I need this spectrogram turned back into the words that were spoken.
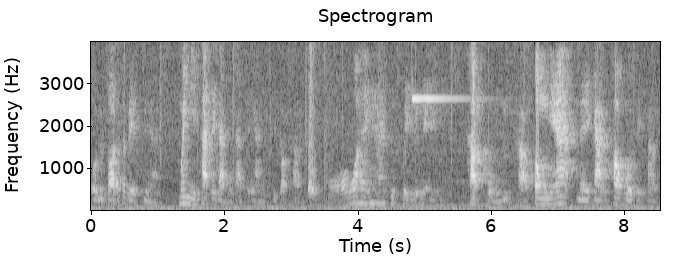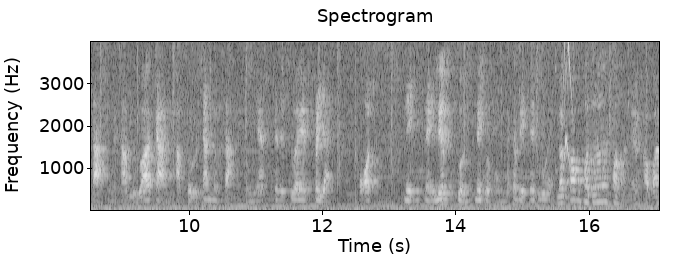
Open Source Database เนี่ย ไม่มีค่าใช้จ่ายในการใช้งานครับพี่ก๊อฟครับโอ้ว่าให้ง่ายๆคือฟรีนั่นเองครับผมครับตรงเนี้ยในการเข้าโปรเจกต์ต่างๆนะครับหรือว่าการทำโซลูชันต่างๆ ตรงเนี้ยก็จะช่วยประหยัดคอสในในเรื่องส่วนในส่วนของ Database ได้ด้วย แล้วกล้องพอจะเล่าให้ฟังหน่อยได้ไหมครับว่า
